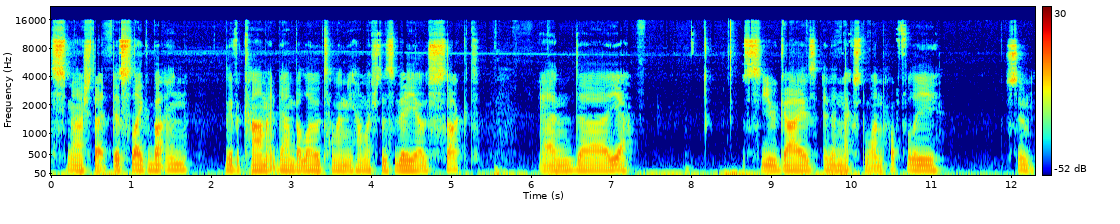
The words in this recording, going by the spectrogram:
smash that dislike button leave a comment down below telling me how much this video sucked. And uh, yeah, see you guys in the next one, hopefully soon.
